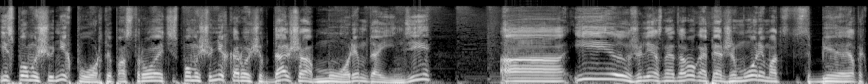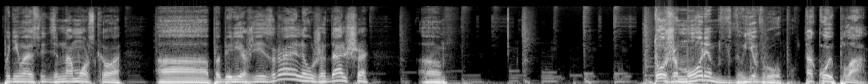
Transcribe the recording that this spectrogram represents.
и с помощью них порты построить, и с помощью них, короче, дальше морем до Индии, а, и железная дорога, опять же, морем от, я так понимаю, Средиземноморского а, побережья Израиля уже дальше а, тоже морем в Европу. Такой план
